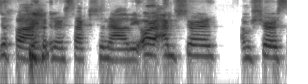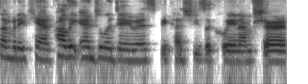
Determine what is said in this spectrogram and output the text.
define intersectionality, or I'm sure I'm sure somebody can. Probably Angela Davis because she's a queen. I'm sure.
